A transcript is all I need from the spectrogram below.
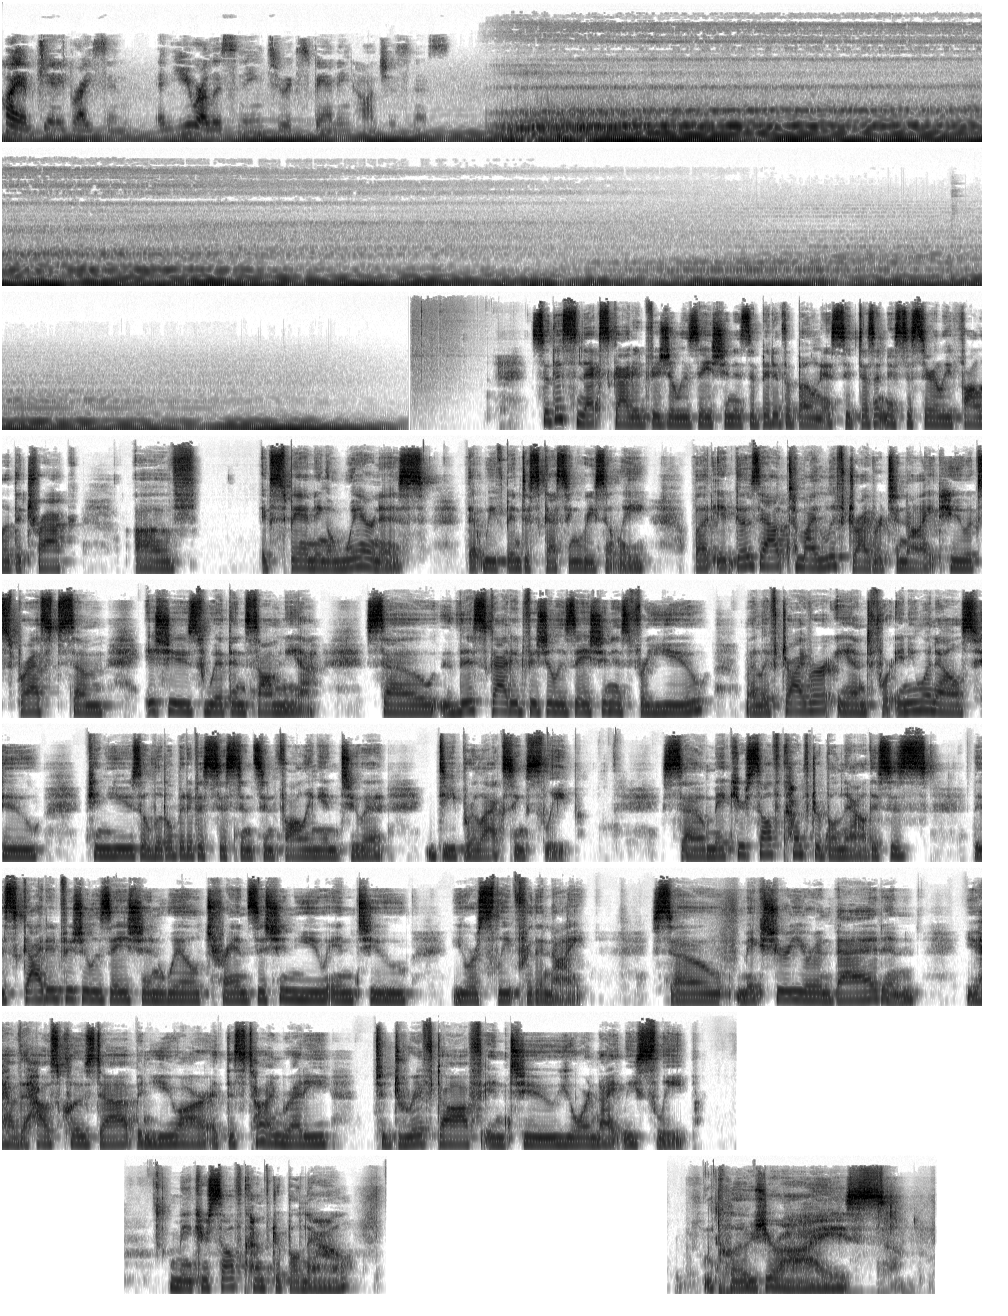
Hi, I'm Jenny Bryson, and you are listening to Expanding Consciousness. So, this next guided visualization is a bit of a bonus. It doesn't necessarily follow the track of expanding awareness that we've been discussing recently, but it goes out to my Lyft driver tonight who expressed some issues with insomnia. So, this guided visualization is for you, my Lyft driver, and for anyone else who can use a little bit of assistance in falling into a deep, relaxing sleep. So make yourself comfortable now. This is this guided visualization will transition you into your sleep for the night. So make sure you're in bed and you have the house closed up and you are at this time ready to drift off into your nightly sleep. Make yourself comfortable now. Close your eyes.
